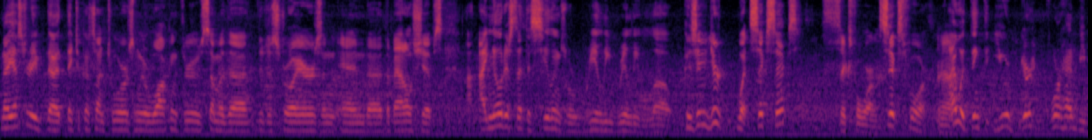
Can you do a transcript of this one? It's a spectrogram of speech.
Now, yesterday uh, they took us on tours and we were walking through some of the, the destroyers and, and uh, the battleships. I noticed that the ceilings were really, really low. Because you're, you're, what, six six? Six four. Six four. Yeah. I would think that you, your forehead would be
